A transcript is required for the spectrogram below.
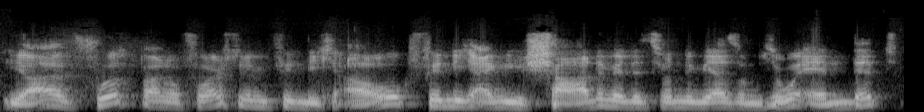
Ja, furchtbare Vorstellung finde ich auch. Finde ich eigentlich schade, wenn das Universum so endet.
